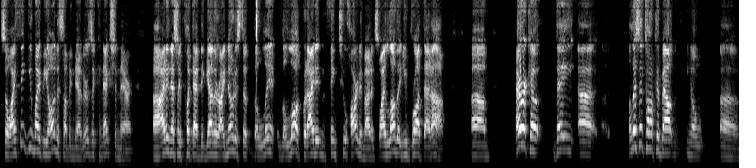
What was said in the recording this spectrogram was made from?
So I think you might be onto something there. There's a connection there. Uh, I didn't necessarily put that together. I noticed the the, li- the look, but I didn't think too hard about it. So I love that you brought that up. Um, Erica, they uh, Alyssa talked about you know uh,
